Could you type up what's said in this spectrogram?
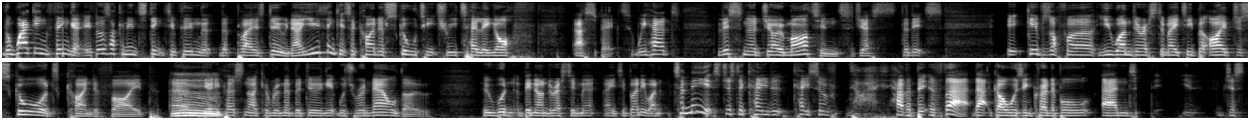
the wagging finger, it feels like an instinctive thing that, that players do. Now, you think it's a kind of school teachery telling off aspect. We had listener Joe Martin suggests that it's it gives off a you underestimated but I've just scored kind of vibe. Um, The only person I can remember doing it was Ronaldo, who wouldn't have been underestimated by anyone. To me, it's just a kind of case of "Ah, have a bit of that. That goal was incredible, and just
